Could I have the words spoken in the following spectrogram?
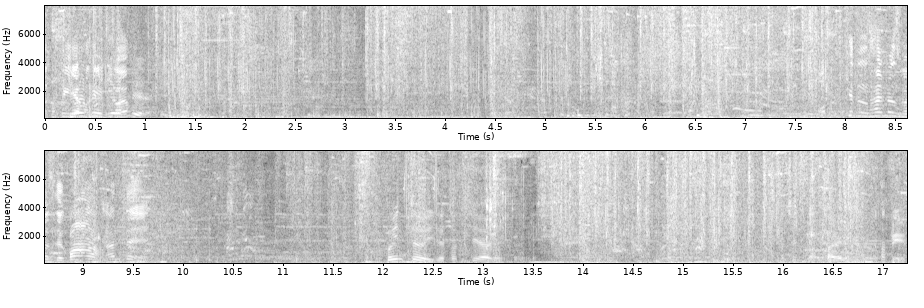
어떻게 이해가 디어필 될까요? 디어필 어떻게든 살면서 면서 내고 있긴 한데 포인트 이제 터치해야겠어 스타필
